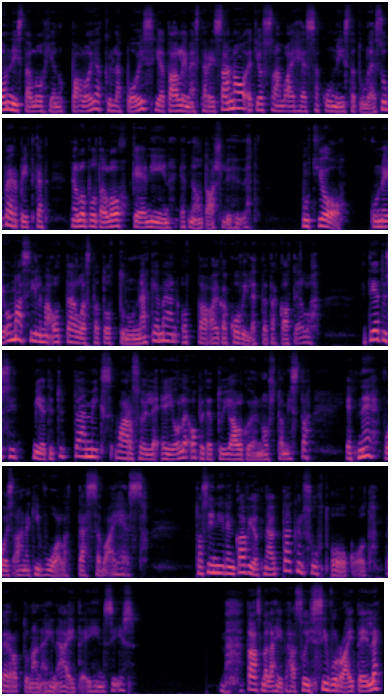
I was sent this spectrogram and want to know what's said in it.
On niistä lohjennut paloja kyllä pois, ja tallimestari sanoo, että jossain vaiheessa, kun niistä tulee superpitkät, ne lopulta lohkee niin, että ne on taas lyhyet. Mut joo, kun ei oma silmä ole tällaista tottunut näkemään, ottaa aika koville tätä katella. Ja tietysti mietityttää, miksi varsoille ei ole opetettu jalkojen nostamista, että ne vois ainakin vuolla tässä vaiheessa. Tosin niiden kaviot näyttää kyllä suht okolta, verrattuna näihin äiteihin siis. Taas mä lähdin vähän sivuraiteille.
